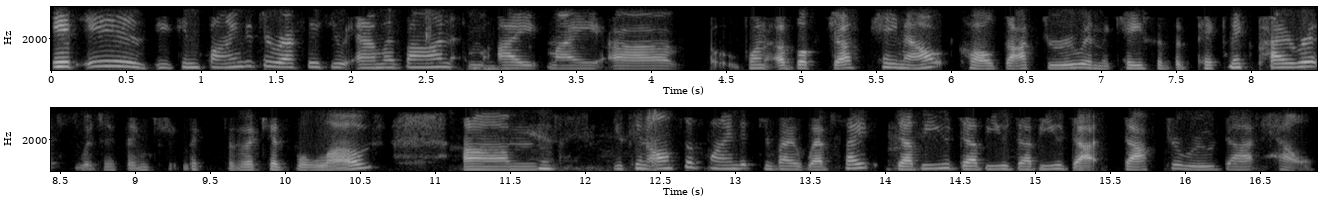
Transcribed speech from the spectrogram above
It is. You can find it directly through Amazon. I my uh, one a book just came out called Doctor Roo in the Case of the Picnic Pirates, which I think the, the kids will love. Um, yes. You can also find it through my website www.drru.health.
